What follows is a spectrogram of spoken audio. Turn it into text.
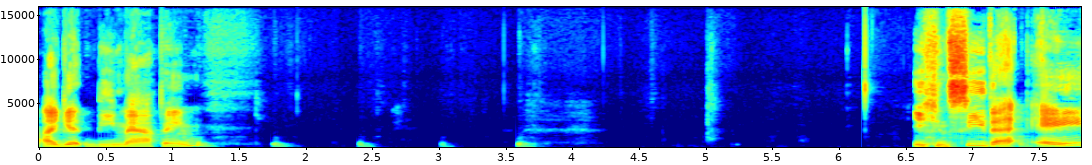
I get the mapping you can see that A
